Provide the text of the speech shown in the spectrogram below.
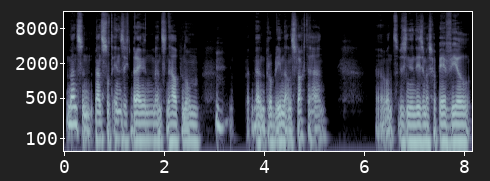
mensen, mensen tot inzicht brengen, mensen helpen om Mhm. met, met een probleem aan de slag te gaan. Eh, want we zien in deze maatschappij veel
